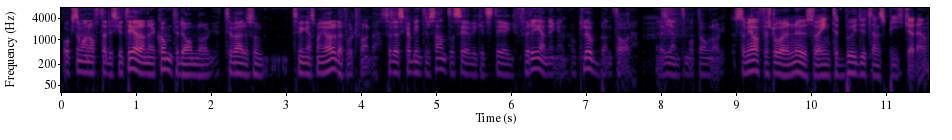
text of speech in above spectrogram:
och som man ofta diskuterar när det kommer till damlag. Tyvärr så tvingas man göra det fortfarande. Så det ska bli intressant att se vilket steg föreningen och klubben tar eh, gentemot damlaget. Som jag förstår det nu så är inte budgeten spikad än,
